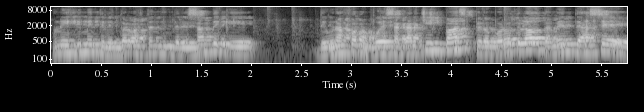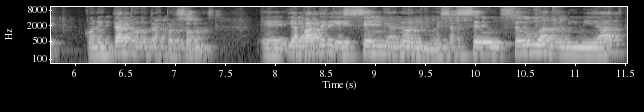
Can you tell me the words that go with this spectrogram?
una esgrima intelectual bastante interesante que de una forma puede sacar chispas, pero por otro lado también te hace conectar con otras personas. Eh, y aparte que es semi-anónimo, esa pseudo-anonimidad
